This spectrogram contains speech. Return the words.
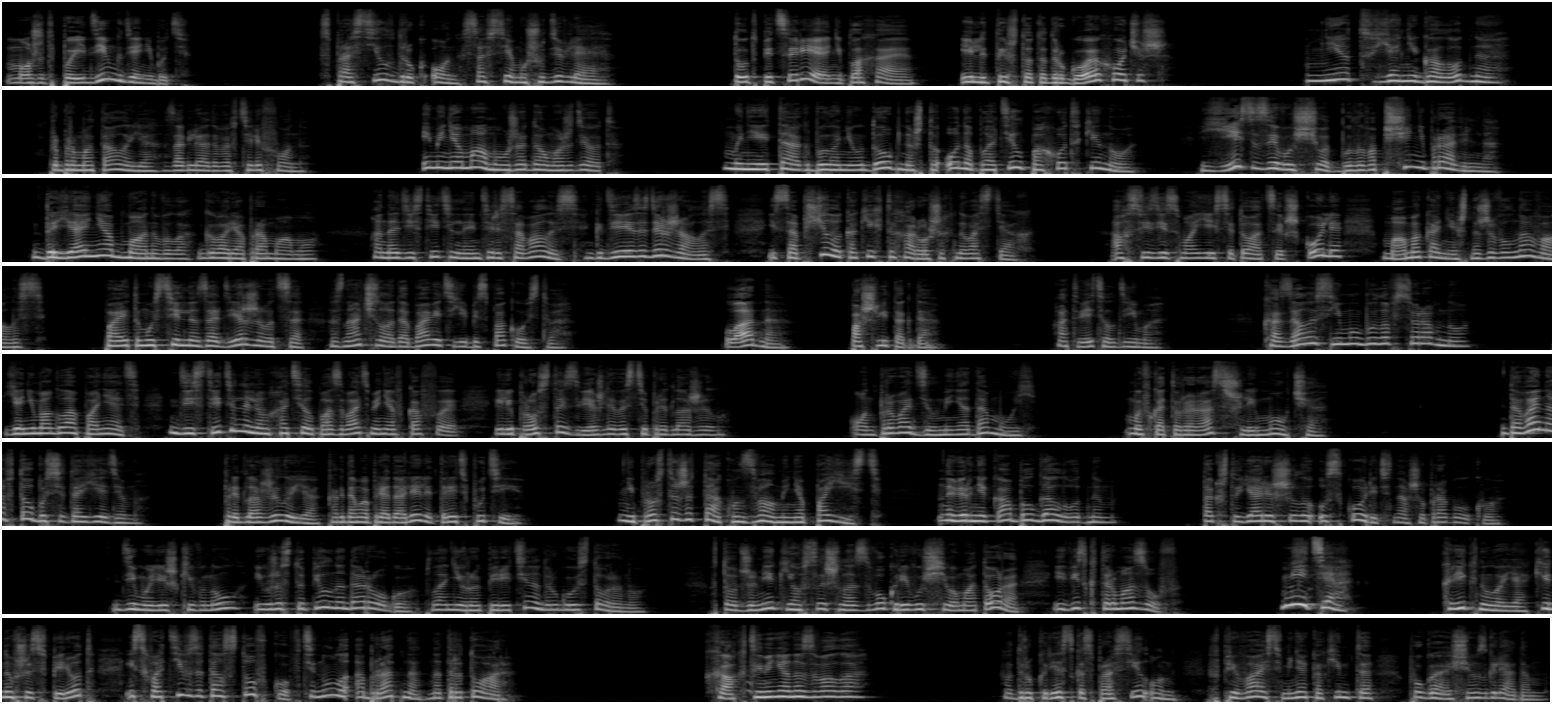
«Может, поедим где-нибудь?» Спросил вдруг он, совсем уж удивляя. «Тут пиццерия неплохая. Или ты что-то другое хочешь?» «Нет, я не голодная», – пробормотала я, заглядывая в телефон. «И меня мама уже дома ждет». Мне и так было неудобно, что он оплатил поход в кино. Есть за его счет было вообще неправильно. Да я и не обманывала, говоря про маму. Она действительно интересовалась, где я задержалась, и сообщила о каких-то хороших новостях. А в связи с моей ситуацией в школе мама, конечно же, волновалась. Поэтому сильно задерживаться значило добавить ей беспокойство. «Ладно, пошли тогда», – ответил Дима. Казалось, ему было все равно. Я не могла понять, действительно ли он хотел позвать меня в кафе или просто из вежливости предложил. Он проводил меня домой. Мы в который раз шли молча. «Давай на автобусе доедем», – предложила я, когда мы преодолели треть пути. Не просто же так он звал меня поесть. Наверняка был голодным. Так что я решила ускорить нашу прогулку. Дима лишь кивнул и уже ступил на дорогу, планируя перейти на другую сторону. В тот же миг я услышала звук ревущего мотора и визг тормозов. «Митя!» – крикнула я, кинувшись вперед и, схватив за толстовку, втянула обратно на тротуар. «Как ты меня назвала?» Вдруг резко спросил он, впиваясь в меня каким-то пугающим взглядом.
